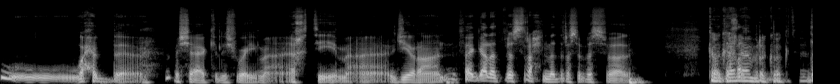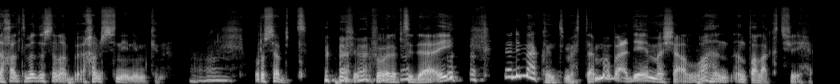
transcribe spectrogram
وأحب مشاكل شوي مع أختي مع الجيران فقالت بس رح المدرسة بس هذا كم كان عمرك وقتها؟ دخلت مدرسة أنا بخمس سنين يمكن آه. ورسبت في اولى ابتدائي يعني ما كنت مهتم وبعدين ما شاء الله انطلقت فيها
